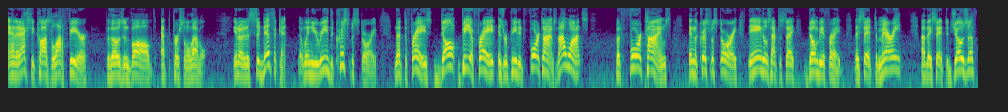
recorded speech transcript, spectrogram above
And it actually caused a lot of fear for those involved at the personal level. You know, it is significant that when you read the Christmas story, that the phrase, don't be afraid, is repeated four times. Not once, but four times in the Christmas story, the angels have to say, Don't be afraid. They say it to Mary, uh, they say it to Joseph,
